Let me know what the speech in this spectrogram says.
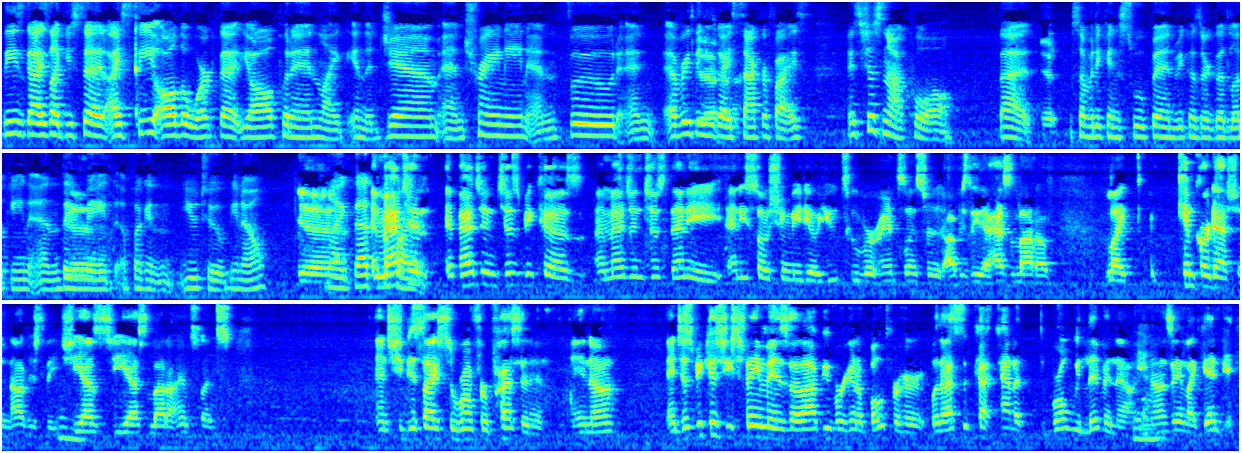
these guys, like you said, I see all the work that y'all put in, like in the gym and training and food and everything you guys sacrifice. It's just not cool that Yeah. somebody can swoop in because they're good looking and they Yeah. made a fucking YouTube, you know? Yeah, Like, that's the imagine imagine just because imagine just any any social media YouTuber influencer obviously that has a lot of like Kim Kardashian obviously she Mhm. has she has a lot of influence. And she decides to run for president. You know, and just because she's famous, a lot of people are gonna vote for her. But that's the kind of world we live in now. You know what I'm saying? Like any,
